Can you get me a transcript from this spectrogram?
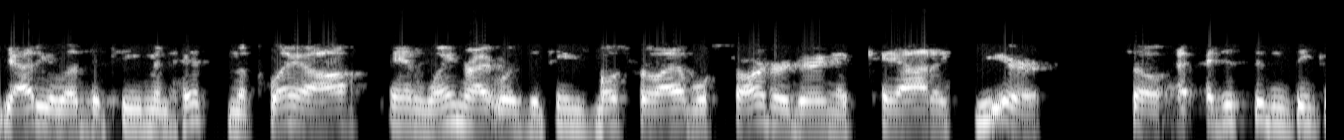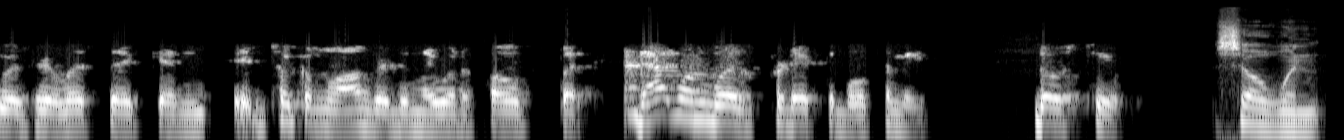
Yadi led the team in hits in the playoffs, and Wainwright was the team's most reliable starter during a chaotic year. So I just didn't think it was realistic, and it took them longer than they would have hoped. But that one was predictable to me. Those two. So when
